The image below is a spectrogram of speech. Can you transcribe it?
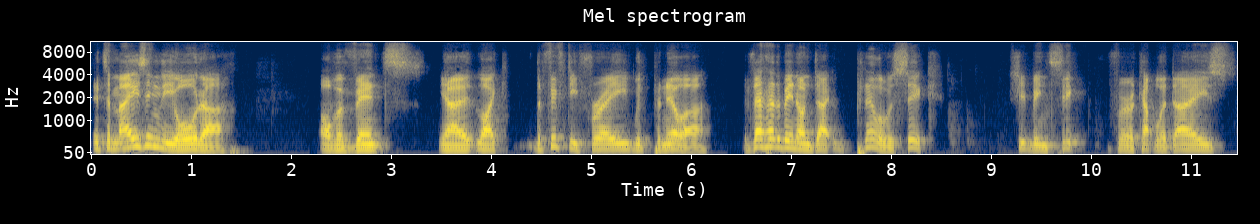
it's amazing the order of events. You know, like the 50 free with Pernille. If that had been on day, Pernille was sick. She'd been sick for a couple of days.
